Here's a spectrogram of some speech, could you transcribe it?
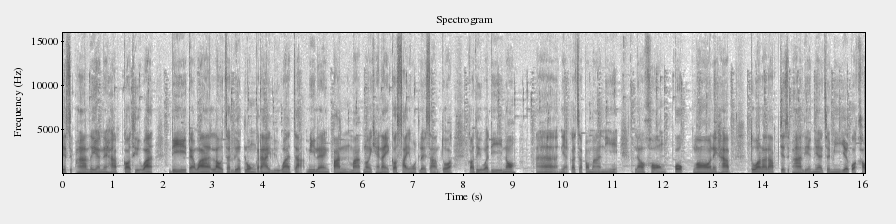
75 เหรียญนะครับ ก็ถือว่าดีแต่ว่าเราจะเลือกลงก็ได้ หรือว่าจะมีแรงปั้นมากน้อยแค่ไหนก็ใส่หมดเลย 3 ตัว ก็ถือว่าดีเนาะอ่าเนี่ยก็จะประมาณนี้ แล้วของก๊กง่อนะครับ ตัวระดับ 75 เหรียญเนี่ยจะมีเยอะกว่าเขา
